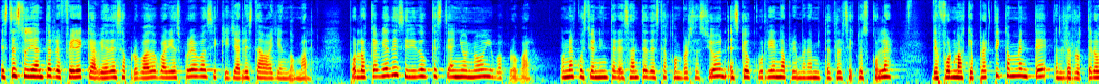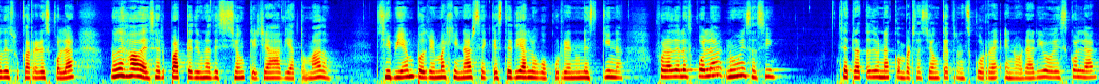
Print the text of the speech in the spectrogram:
Este estudiante refiere que había desaprobado varias pruebas y que ya le estaba yendo mal, por lo que había decidido que este año no iba a aprobar. Una cuestión interesante de esta conversación es que ocurría en la primera mitad del ciclo escolar, de forma que prácticamente el derrotero de su carrera escolar no dejaba de ser parte de una decisión que ya había tomado. Si bien podría imaginarse que este diálogo ocurría en una esquina fuera de la escuela, no es así. Se trata de una conversación que transcurre en horario escolar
